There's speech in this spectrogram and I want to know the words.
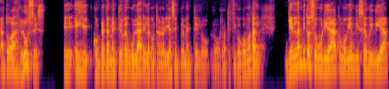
a todas luces es completamente irregular y la Contraloría simplemente lo, lo, ratificó como tal. Y en el ámbito de seguridad, como bien dices, hoy día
